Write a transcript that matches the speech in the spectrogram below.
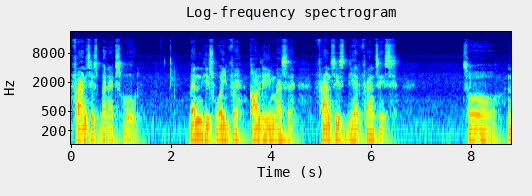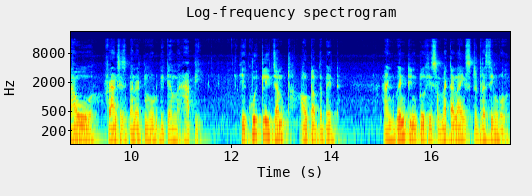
Francis Bennett's mood. When his wife called him as Francis, dear Francis, so now Francis Bennett mood became happy. He quickly jumped out of the bed and went into his mechanized dressing room.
